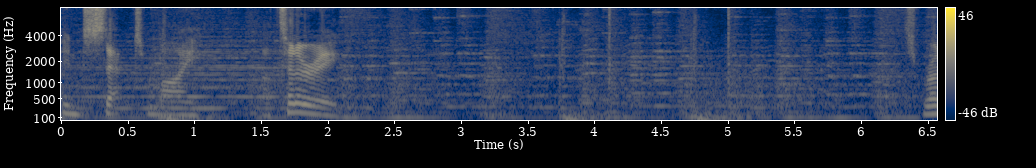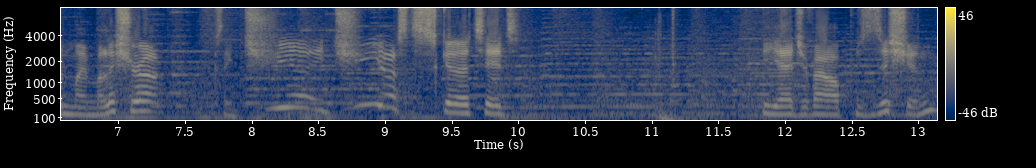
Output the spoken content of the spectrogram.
intercept my artillery. Let's run my militia up because they ju just skirted the edge of our position.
